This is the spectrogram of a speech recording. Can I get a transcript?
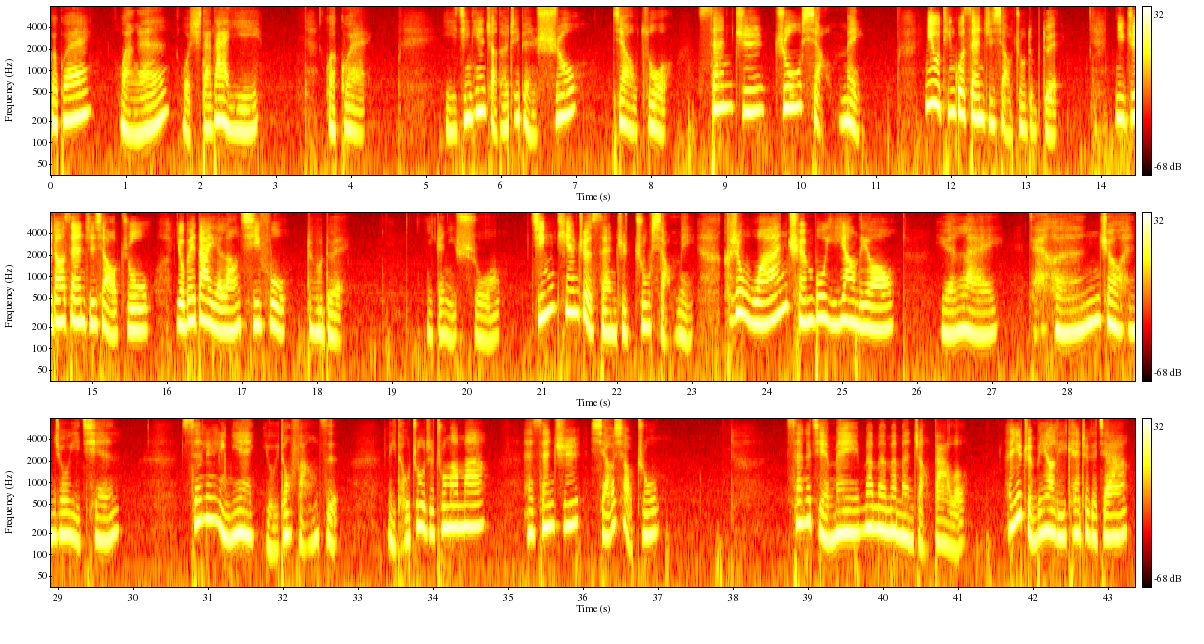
乖乖，晚安！我是大大姨。乖乖，姨今天找到这本书，叫做《三只猪小妹》。你有听过三只小猪，对不对？你知道三只小猪有被大野狼欺负，对不对？你跟你说，今天这三只猪小妹可是完全不一样的哟。原来，在很久很久以前，森林里面有一栋房子，里头住着猪妈妈和三只小小猪。三个姐妹慢慢慢慢长大了，还也准备要离开这个家，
